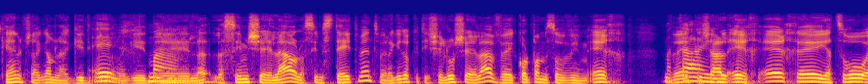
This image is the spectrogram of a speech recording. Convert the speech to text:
כן אפשר גם להגיד כאילו, איך? נגיד מה? אה, לשים שאלה או לשים statement ולהגיד אוקיי תשאלו שאלה וכל פעם מסובבים איך מתי? ותשאל איך איך יצרו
